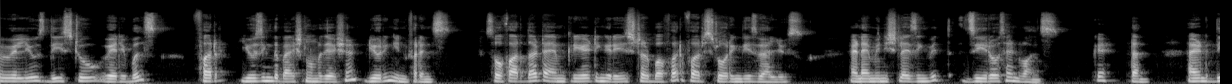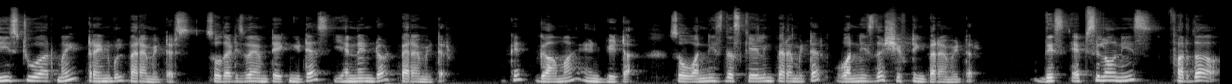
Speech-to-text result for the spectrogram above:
we will use these two variables for using the batch normalization during inference. So for that I am creating a register buffer for storing these values and I am initializing with zeros and ones. Okay, done. And these two are my trainable parameters. So that is why I am taking it as nn dot parameter. Okay, gamma and beta. So one is the scaling parameter, one is the shifting parameter. This epsilon is for the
